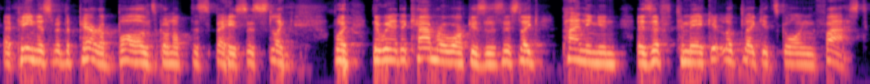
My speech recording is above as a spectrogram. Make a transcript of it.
a penis with a pair of balls going up the space. It's like, but the way the camera work is, is it's like panning in as if to make it look like it's going fast.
